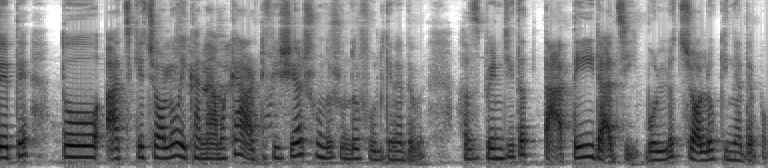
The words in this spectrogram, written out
ডেতে তো। আজকে চলো, এখানে আমাকে আর্টিফিশিয়াল সুন্দর সুন্দর ফুল কিনে দেবে। হাজব্যান্ডজি তো তাতেই রাজি, বলল, চলো কিনে দেবো।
